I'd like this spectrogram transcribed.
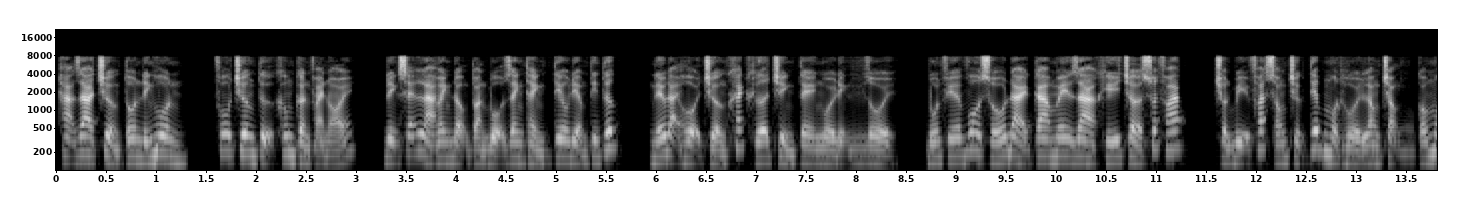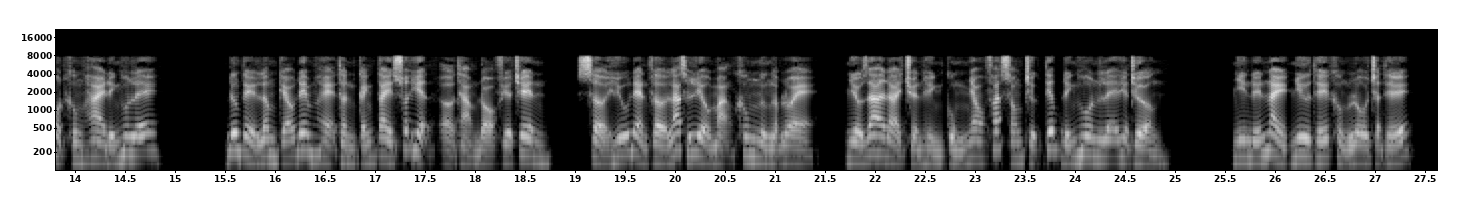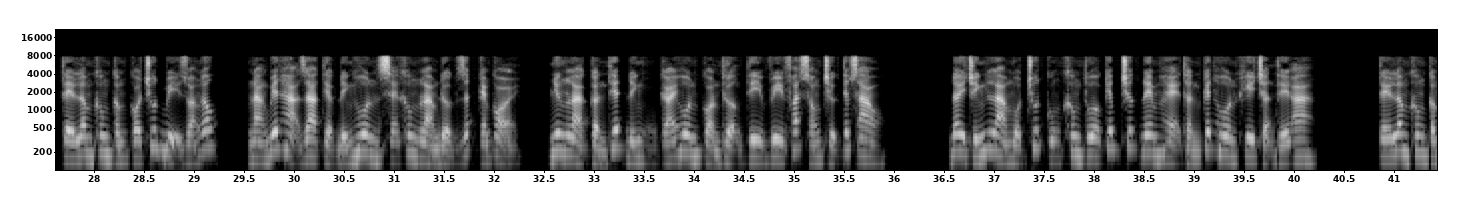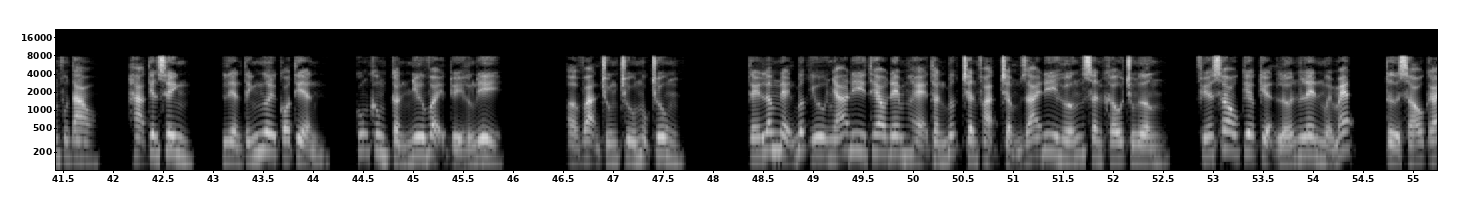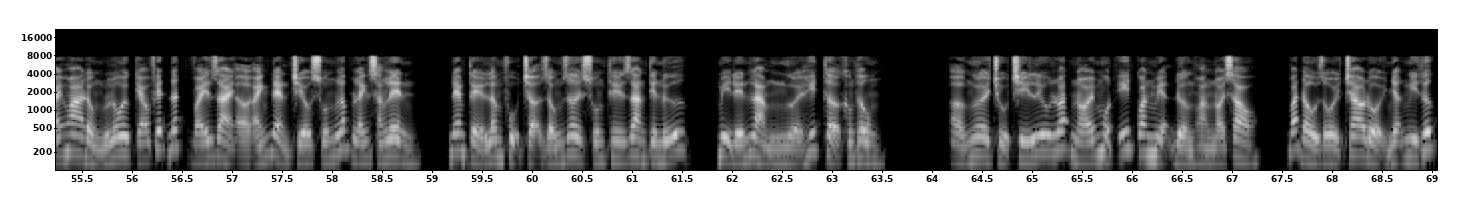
Hạ gia trưởng tôn đính hôn, phô trương tự không cần phải nói, định sẽ là hoành động toàn bộ danh thành tiêu điểm tin tức, nếu đại hội trưởng khách khứa chỉnh tề ngồi định rồi, bốn phía vô số đài ca mê ra khí chờ xuất phát, chuẩn bị phát sóng trực tiếp một hồi long trọng có một không hai đính hôn lễ. Đương tề lâm kéo đêm hệ thần cánh tay xuất hiện ở thảm đỏ phía trên, sở hữu đèn flash liều mạng không ngừng lập lòe, nhiều gia đài truyền hình cùng nhau phát sóng trực tiếp đính hôn lễ hiện trường. Nhìn đến này như thế khổng lồ trận thế, tề lâm không cấm có chút bị doãn ốc, nàng biết hạ gia tiệc đính hôn sẽ không làm được rất kém cỏi, nhưng là cần thiết đính cái hôn còn thượng TV phát sóng trực tiếp sao. Đây chính là một chút cũng không thua kiếp trước đêm hệ thần kết hôn khi trận thế A. Tề lâm không cấm phun tao, hạ tiên sinh, liền tính ngươi có tiền, cũng không cần như vậy tùy hứng đi. Ở vạn chúng chú mục chung. Tề lâm nện bước ưu nhã đi theo đêm hệ thần bước chân phạt chậm rãi đi hướng sân khấu trung ương, phía sau kia kiện lớn lên 10 mét, từ sáu cái hoa đồng lôi kéo phết đất váy dài ở ánh đèn chiếu xuống lấp lánh sáng lên, đem tề lâm phụ trợ giống rơi xuống thế gian tiên nữ, mị đến làm người hít thở không thông. Ở người chủ trì lưu loát nói một ít quan miệng đường hoàng nói sau, bắt đầu rồi trao đổi nhận nghi thức.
